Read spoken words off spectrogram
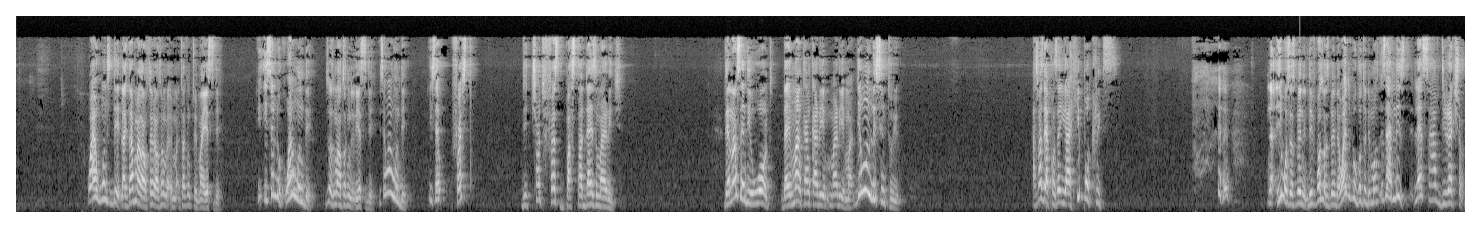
Why won't they? Like that man I was talking, I was talking to him yesterday. He, he, said, Look, why won't they? This was man I was talking to yesterday. He said, Why won't they? He said, First, the church first bastardized marriage. They're not saying the word that a man can carry marry a man. They won't listen to you. As far as they are concerned, you are hypocrites. now, he was explaining, the pastor was explaining that why people go to the mosque? He said, at least let's have direction.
